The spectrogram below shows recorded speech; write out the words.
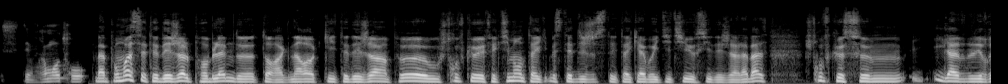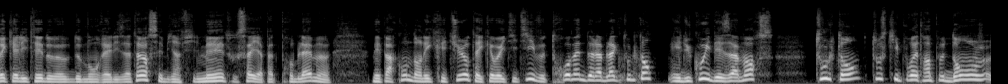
c'était vraiment trop. Bah pour moi c'était déjà le problème de Thor Ragnarok qui était déjà un peu où je trouve que effectivement Taika- c'était déjà c'était Taika Waititi aussi déjà à la base. Je trouve que ce il a des vraies qualités de, de bon réalisateur, c'est bien filmé, tout ça, il y a pas de problème. Mais par contre dans l'écriture, Taika Waititi veut trop mettre de la blague tout le temps et du coup il désamorce tout le temps, tout ce qui pourrait être un peu d'enjeu,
